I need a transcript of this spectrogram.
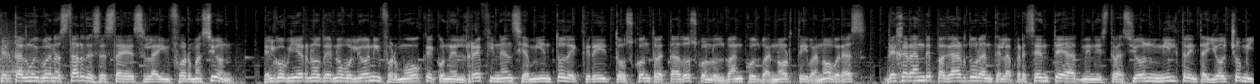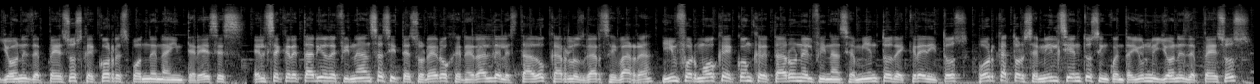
¿Qué tal? Muy buenas tardes, esta es la información. El gobierno de Nuevo León informó que con el refinanciamiento de créditos contratados con los bancos Banorte y Banobras, dejarán de pagar durante la presente administración 1.038 millones de pesos que corresponden a intereses. El secretario de Finanzas y Tesorero General del Estado, Carlos Garza Ibarra, informó que concretaron el financiamiento de créditos por 14.151 millones de pesos,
